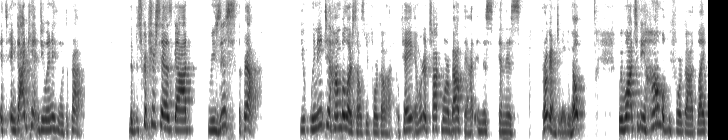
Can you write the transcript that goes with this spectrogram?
It's and God can't do anything with the proud. The scripture says God resists the proud you, we need to humble ourselves before God, okay? And we're going to talk more about that in this in this program today. We hope we want to be humble before God like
